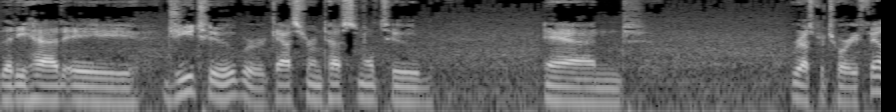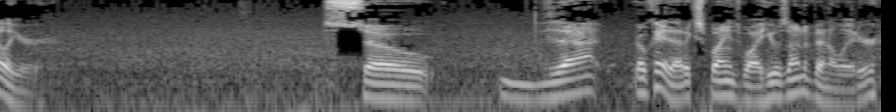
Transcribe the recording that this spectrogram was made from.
that he had a G tube or gastrointestinal tube and respiratory failure. So that okay, that explains why he was on a ventilator.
